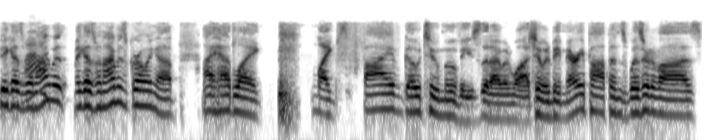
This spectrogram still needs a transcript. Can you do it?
because when I was because when I was growing up, I had like like five go-to movies that I would watch. It would be Mary Poppins, Wizard of Oz,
